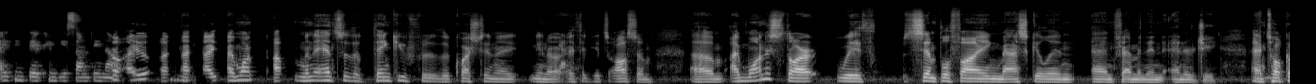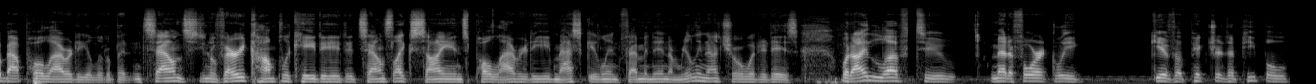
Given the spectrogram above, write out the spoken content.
i think there can be something that no, I, I, I, I want i'm going to answer the thank you for the question i you know yeah. i think it's awesome um, i want to start with simplifying masculine and feminine energy and talk about polarity a little bit. It sounds, you know, very complicated. It sounds like science, polarity, masculine, feminine. I'm really not sure what it is. What I love to metaphorically give a picture to people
